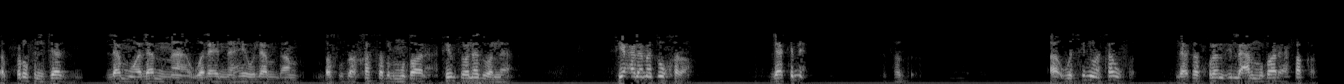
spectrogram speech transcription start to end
طب حروف الجزم لم ولما ولا إن هي ولم لم بس خاصة بالمضارع. فهمت ولد ولا؟ لا في علامات أخرى. لكن تفضل. أه وسن وسوف. لا تدخلن إلا على المضارع فقط.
